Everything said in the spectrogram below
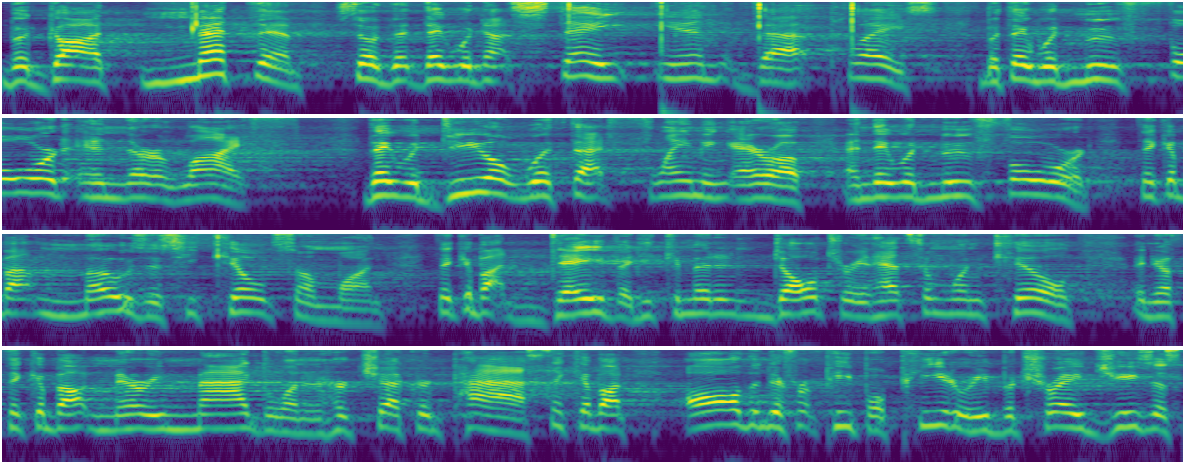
But God met them so that they would not stay in that place, but they would move forward in their life. They would deal with that flaming arrow and they would move forward. Think about Moses, he killed someone. Think about David, he committed adultery and had someone killed. And you know, think about Mary Magdalene and her checkered past. Think about all the different people. Peter, he betrayed Jesus.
